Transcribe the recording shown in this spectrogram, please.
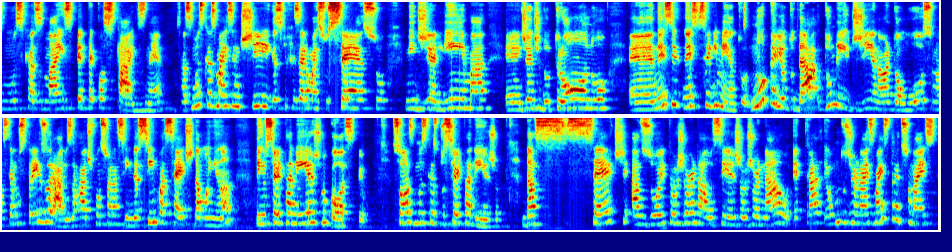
músicas mais pentecostais, né? As músicas mais antigas, que fizeram mais sucesso, Midia Lima, é, Diante do Trono, é, nesse, nesse segmento. No período da, do meio-dia, na hora do almoço, nós temos três horários. A rádio funciona assim, das 5 às 7 da manhã, tem o sertanejo gospel. Só as músicas do sertanejo. Das 7 às 8 é o jornal, ou seja, o jornal é, é um dos jornais mais tradicionais,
